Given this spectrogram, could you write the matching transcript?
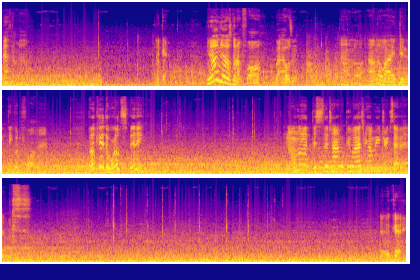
FML. Okay. You know, I knew I was gonna fall, but I wasn't. I don't know. I don't know why I didn't think it would fall then. Okay, the world's spinning. Normally, this is the time where people ask me how many drinks I've had. Okay.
